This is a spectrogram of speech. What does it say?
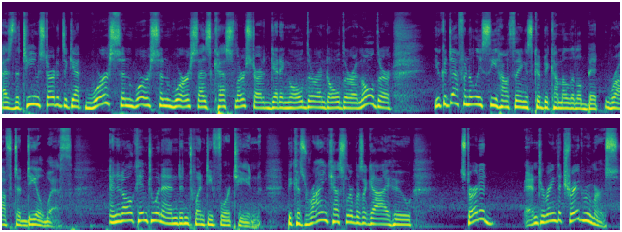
as the team started to get worse and worse and worse as Kesler started getting older and older and older, you could definitely see how things could become a little bit rough to deal with. And it all came to an end in 2014, because Ryan Kesler was a guy who started entering the trade rumors.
